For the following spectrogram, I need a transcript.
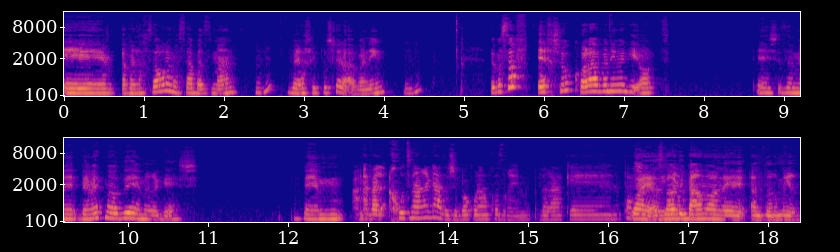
אה, אבל נחזור למסע בזמן. ולחיפוש של האבנים. ובסוף איכשהו כל האבנים מגיעות. אה, שזה באמת מאוד אה, מרגש. והם... אבל חוץ מהרגע הזה שבו כולם חוזרים, ורק אה, נטשה. וואי, אז לא הגיעה. דיברנו על, על ורמיר.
